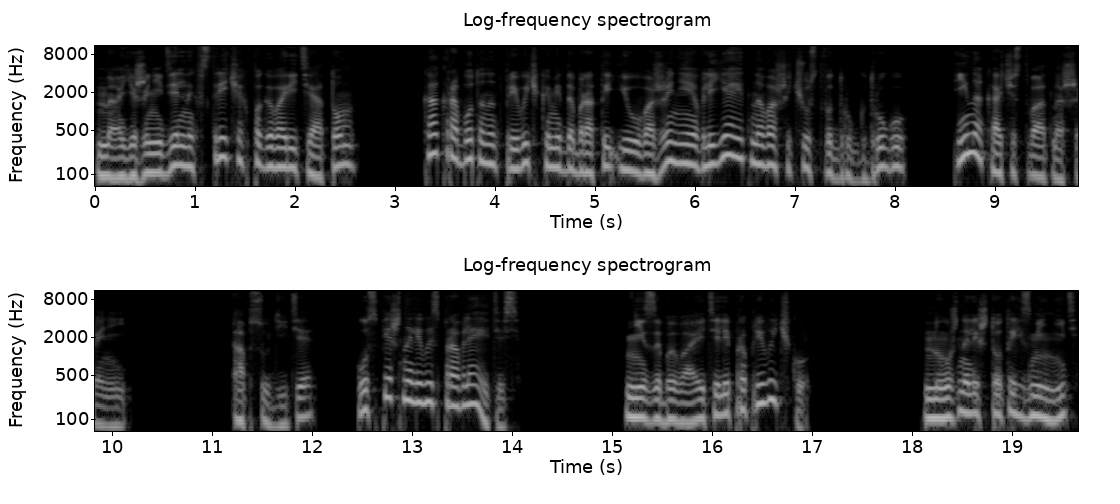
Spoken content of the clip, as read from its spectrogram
На еженедельных встречах поговорите о том, как работа над привычками доброты и уважения влияет на ваши чувства друг к другу и на качество отношений. Обсудите, успешно ли вы справляетесь. Не забываете ли про привычку? Нужно ли что-то изменить,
